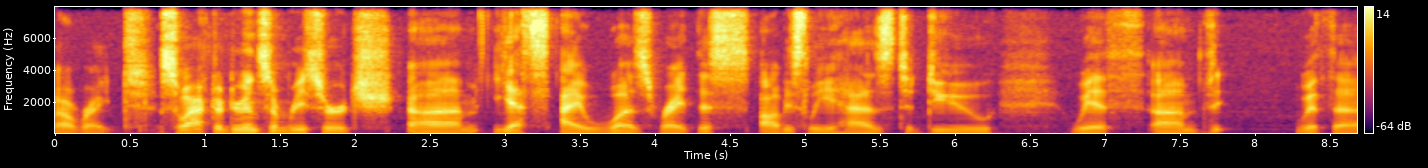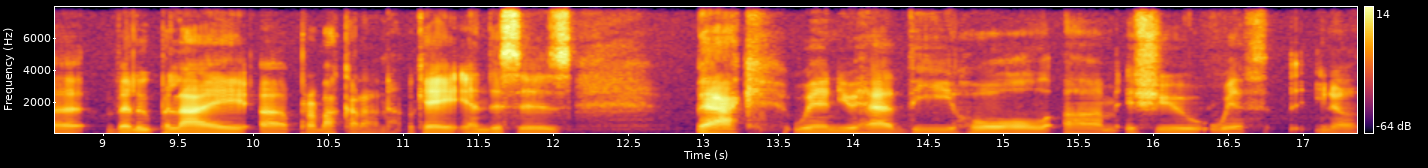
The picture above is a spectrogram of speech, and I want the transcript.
All right. So after doing some research, um, yes, I was right. This obviously has to do with um, the, with uh, Velupillai uh, Prabhakaran. Okay, and this is back when you had the whole um, issue with you know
